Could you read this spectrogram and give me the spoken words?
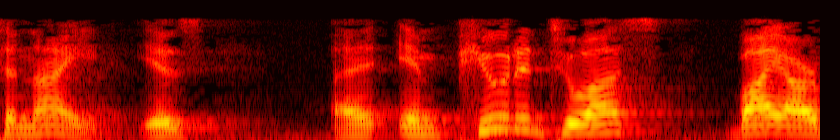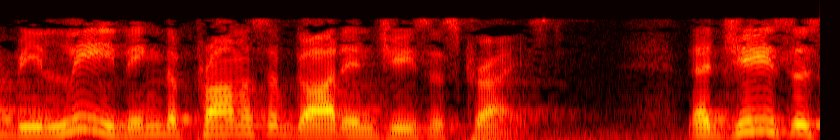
tonight is uh, imputed to us by our believing the promise of God in Jesus Christ that Jesus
